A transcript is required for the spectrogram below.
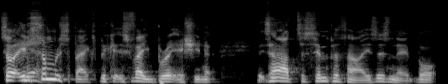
So in Yeah. some respects, because it's very British, you know, it's hard to sympathize, isn't it? But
